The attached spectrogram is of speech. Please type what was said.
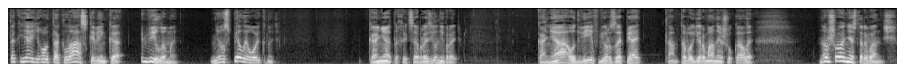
Так я его так ласковенько вилами не успел и ойкнуть. Коня-то хоть сообразил не брать? Коня, удвив, верст за пять, там того германы шукалы. Ну шо, Нестор Иванович,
